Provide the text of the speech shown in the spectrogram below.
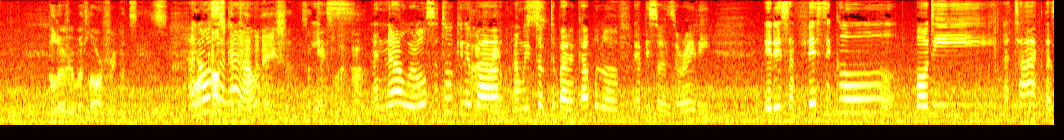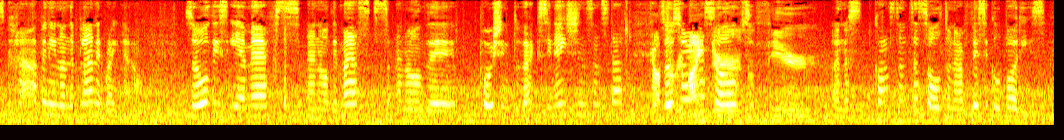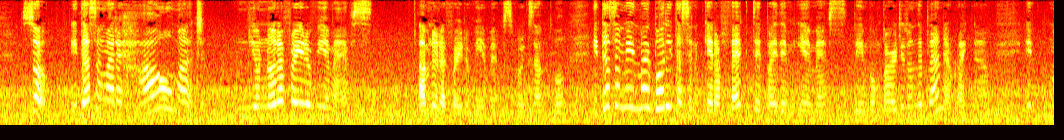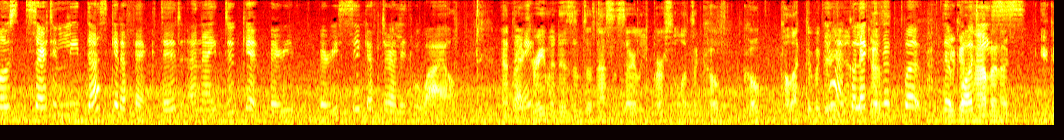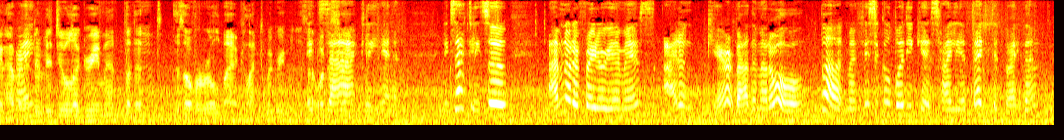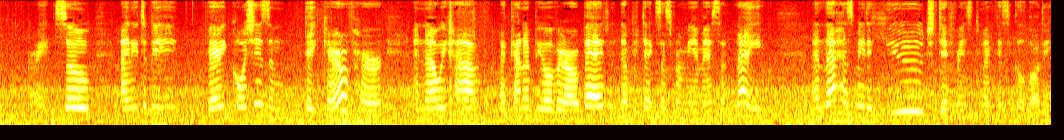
polluted with lower frequencies And or also cause now- contaminations and yes. things like that. And now we're also talking And about, and we've talked about a couple of episodes already. It is a physical body attack that's happening on the planet right now. So all these EMFs and all the masks and all the pushing to vaccinations and stuff, Constant those are an assault of fear. and a constant assault on our physical bodies. So it doesn't matter how much you're not afraid of EMFs. I'm not afraid of EMFs, for example. It doesn't mean my body doesn't get affected by the EMFs being bombarded on the planet right now. It most certainly does get affected, and I do get very, very sick after a little while. And the Right. agreement isn't a necessarily personal; it's a co, co collective agreement. yeah, collective, but the you can bodies. have an you can have right? an individual agreement, but it Mhm. is overruled by a collective agreement. Is that what it's saying? Exactly, yeah. Exactly. So I'm not afraid of EMFs. I don't care about them at all. But my physical body gets highly affected by them, right? So I need to be very cautious and take care of her. And now we have a canopy over our bed that protects us from EMFs at night. And that has made a huge difference to my physical body.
